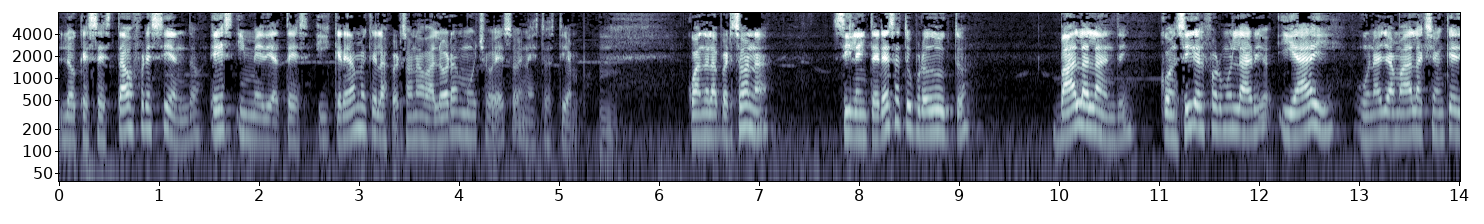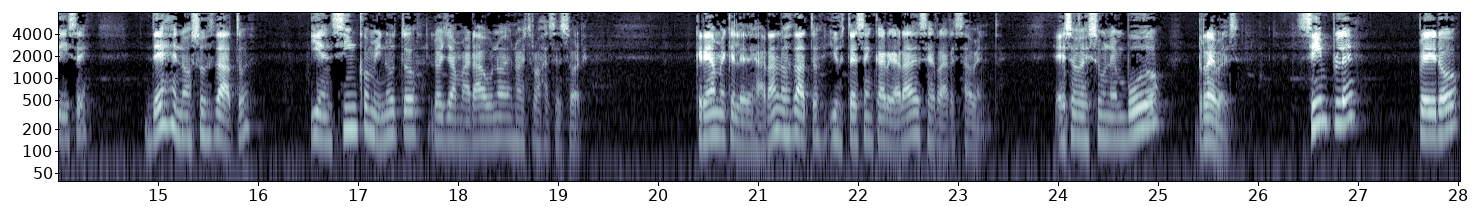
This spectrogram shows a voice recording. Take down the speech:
lo que se está ofreciendo es inmediatez y créame que las personas valoran mucho eso en estos tiempos. Mm. Cuando la persona, si le interesa tu producto, va a la landing, consigue el formulario y hay una llamada a la acción que dice, déjenos sus datos y en cinco minutos lo llamará uno de nuestros asesores. Créame que le dejarán los datos y usted se encargará de cerrar esa venta. Eso es un embudo Rebels. Simple, pero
